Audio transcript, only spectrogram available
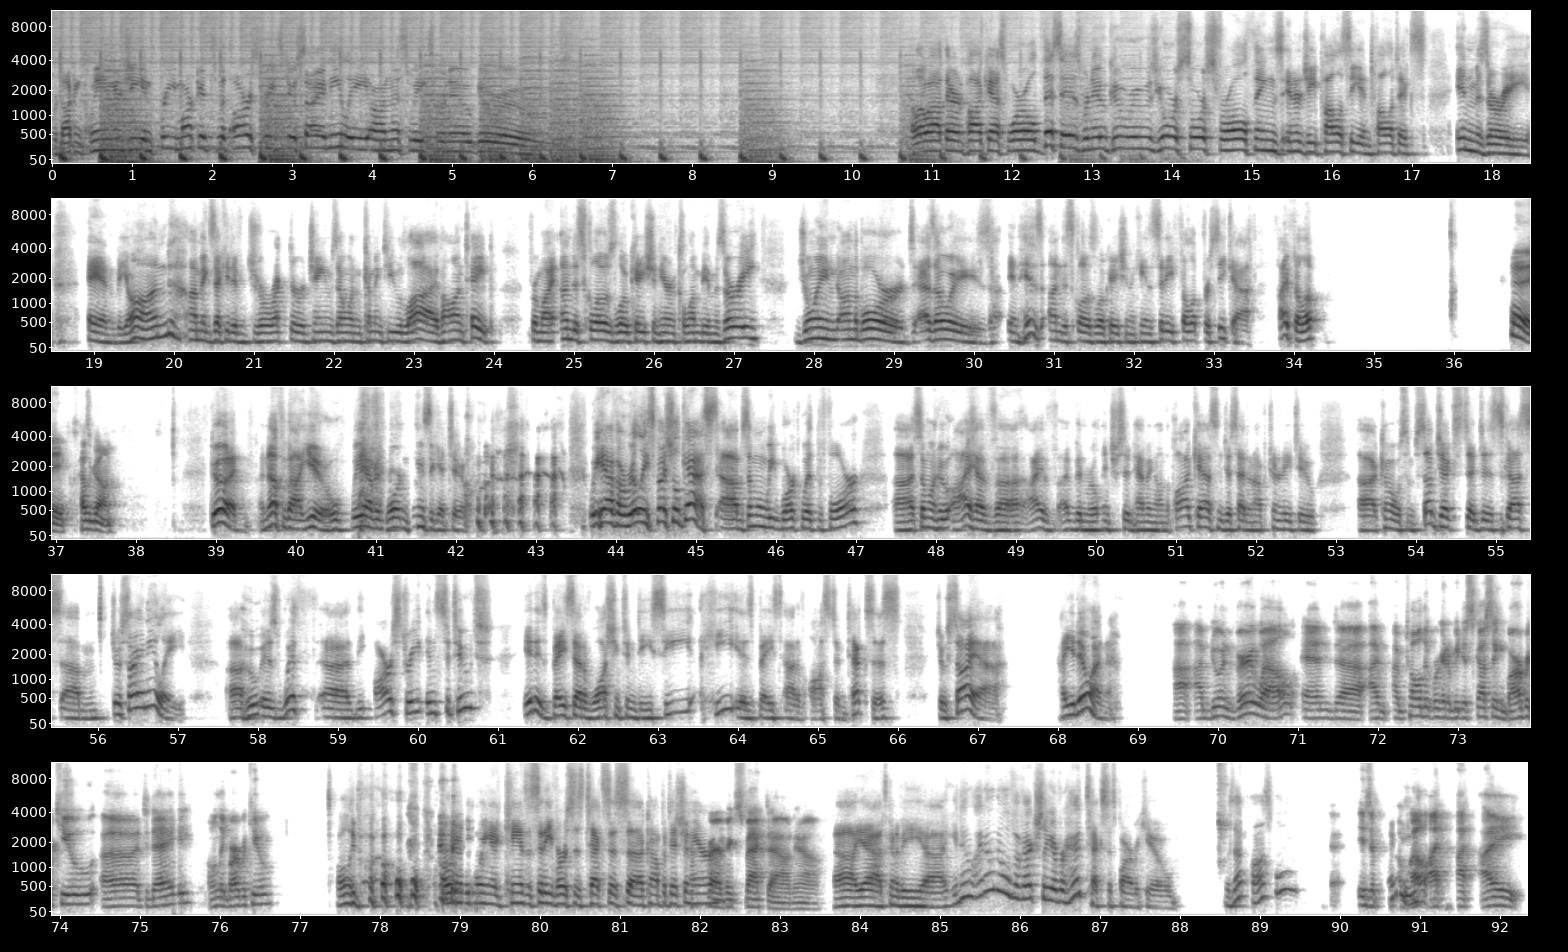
We're talking clean energy and free markets with R Street's Josiah Neeley on this week's Renew Guru. Hello, out there in podcast world. This is Renew Gurus, your source for all things energy policy and politics in Missouri and beyond. I'm Executive Director James Owen coming to you live on tape from my undisclosed location here in Columbia, Missouri joined on the boards, as always, in his undisclosed location in Kansas City, Philip Forsica. Hi, Philip. Hey, how's it going? Good. Enough about you. We have important things to get to. we have a really special guest, um, someone we worked with before, uh, someone who I have uh, I've I've been real interested in having on the podcast, and just had an opportunity to uh, come up with some subjects to discuss. Um, Josiah Neeley uh, who is with uh, the R Street Institute. It is based out of Washington, D.C. He is based out of Austin, Texas. Josiah, how you doing? Uh, I'm doing very well, and uh, I'm, I'm told that we're going to be discussing barbecue uh, today. Only barbecue. Only are we're going to be doing a Kansas City versus Texas uh, competition here. Right, big SmackDown, yeah. Uh, yeah, it's going to be. Uh, you know, I don't know if I've actually ever had Texas barbecue. Is that possible? Is it? Maybe. Well, I, I, I,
